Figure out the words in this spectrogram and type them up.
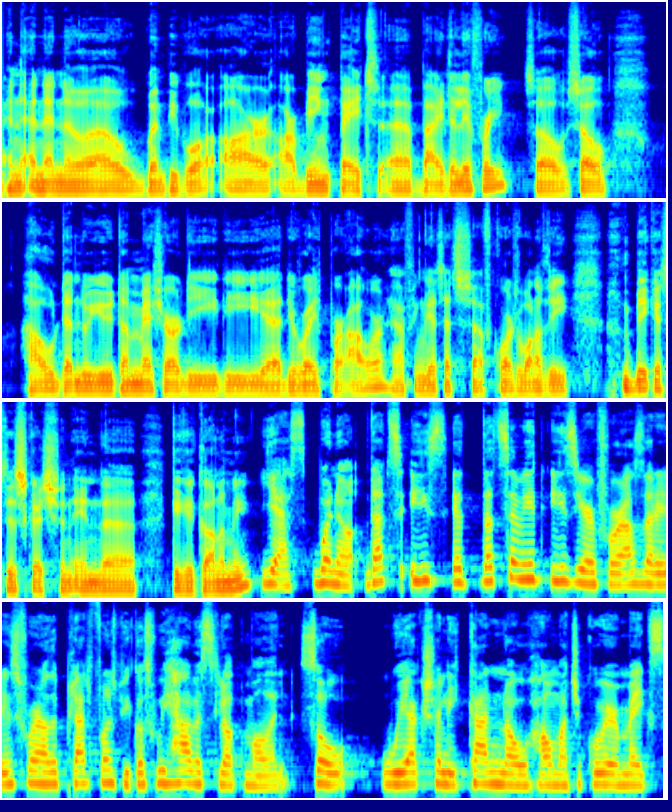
And, and then uh, when people are, are being paid uh, by delivery. So, so how then do you then measure the the uh, the rate per hour? I think that that's of course one of the biggest discussion in the gig economy. Yes, bueno, that's easy. That's a bit easier for us than it is for other platforms because we have a slot model, so we actually can know how much a courier makes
